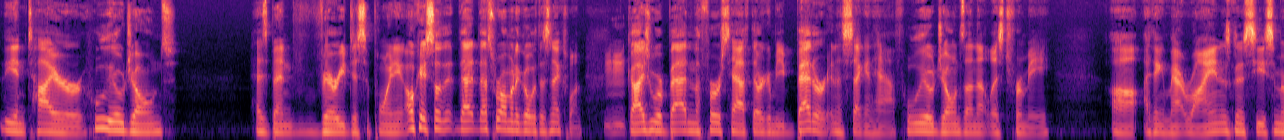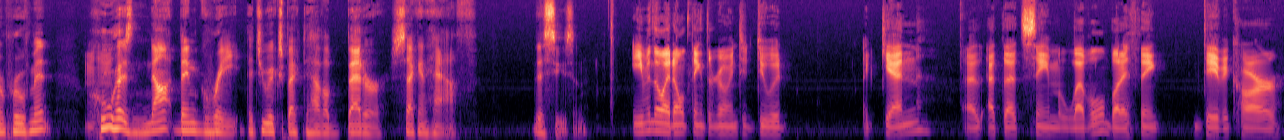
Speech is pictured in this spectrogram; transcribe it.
the entire Julio Jones has been very disappointing. Okay, so that, that that's where I'm going to go with this next one. Guys who were bad in the first half, they're going to be better in the second half. Julio Jones on that list for me. Uh, I think Matt Ryan is going to see some improvement. Who has not been great that you expect to have a better second half this season? even though I don't think they're going to do it again at, at that same level, but I think David Carr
